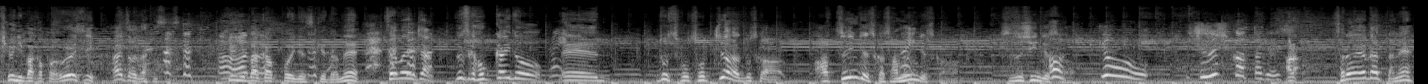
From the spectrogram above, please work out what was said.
急にバカっぽい。嬉しい。ありがとうございます。急にバカっぽいですけどね。さあ、まゆちゃん、どうですか？北海道、えー、どうそ、そっちはどうですか？暑いんですか？寒いんですか、涼しいんですか？あ今日涼しかったですあら、それはよかったね。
